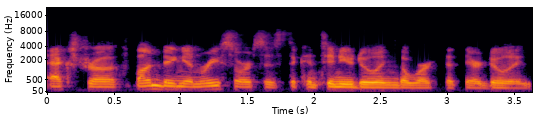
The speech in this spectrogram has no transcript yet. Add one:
extra funding and resources to continue doing the work that they're doing.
